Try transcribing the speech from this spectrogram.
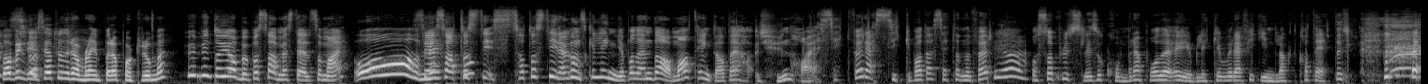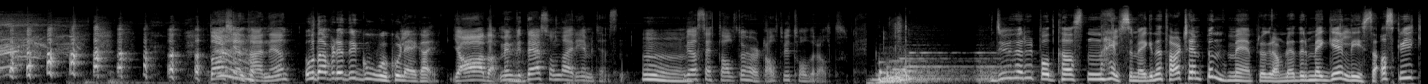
Hva vil det si at hun ramla inn på rapportrommet? Hun begynte å jobbe på samme sted som meg. Oh, Så jeg satt og, sti satt og stirra ganske lenge på den dama og tenkte at jeg, hun har jeg sett før. Jeg er sikker på at jeg har sett henne før. Ja. Og så plutselig så kommer jeg på det øyeblikket hvor jeg fikk innlagt kateter. da kjente jeg henne igjen. Og da ble dere gode kollegaer. Ja da, men det er sånn det er i hjemmetjenesten. Mm. Vi har sett alt og hørt alt. Vi tåler alt. Du hører podkasten Helsemeggene tar tempen med programleder Megge Lise Askvik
